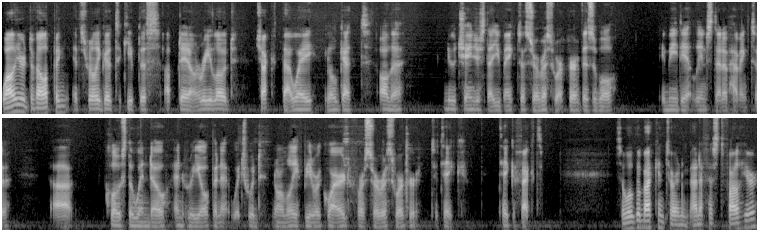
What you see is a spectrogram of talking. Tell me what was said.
While you're developing, it's really good to keep this update on reload checked. That way you'll get all the new changes that you make to service worker visible immediately instead of having to uh, close the window and reopen it, which would normally be required for a service worker to take, take effect. So we'll go back into our manifest file here,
